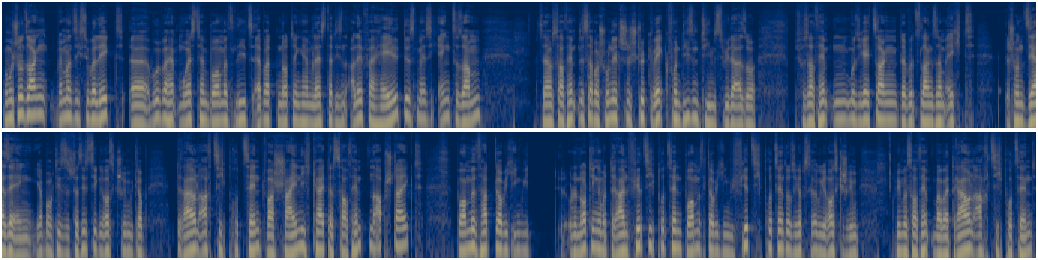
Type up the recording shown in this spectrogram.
man muss schon sagen, wenn man sich's überlegt, äh, Wolverhampton, West Ham, Bournemouth, Leeds, Everton, Nottingham, Leicester, die sind alle verhältnismäßig eng zusammen. Southampton ist aber schon jetzt ein Stück weg von diesen Teams wieder. Also für Southampton muss ich echt sagen, da wird es langsam echt schon sehr, sehr eng. Ich habe auch diese Statistiken rausgeschrieben. Ich glaube, 83% Wahrscheinlichkeit, dass Southampton absteigt. Bournemouth hat, glaube ich, irgendwie oder Nottingham hat 43 Prozent, Bournemouth glaube ich irgendwie 40 Prozent, also ich habe es irgendwie rausgeschrieben, jeden Fall Southampton war bei 83 Prozent,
